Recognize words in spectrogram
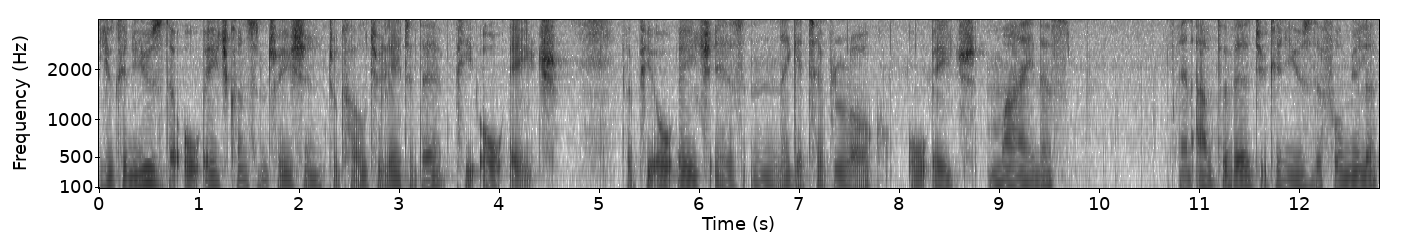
you can use the OH concentration to calculate the POH. The POH is negative log OH minus and after that you can use the formula.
